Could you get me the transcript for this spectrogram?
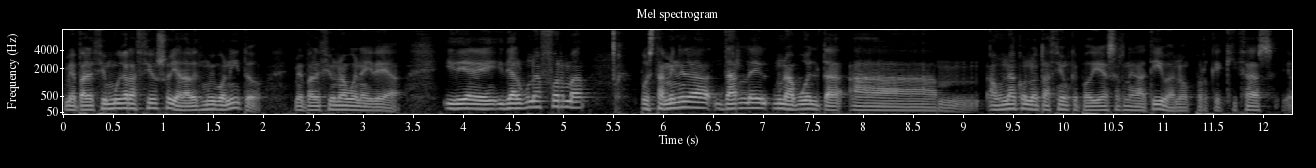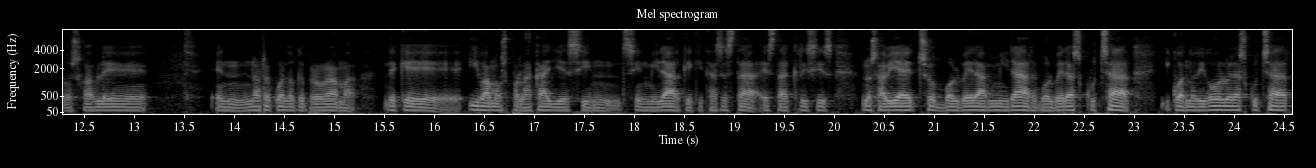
Me pareció muy gracioso y a la vez muy bonito, me pareció una buena idea. Y de, y de alguna forma, pues también era darle una vuelta a, a una connotación que podía ser negativa, ¿no? Porque quizás os hablé en no recuerdo qué programa, de que íbamos por la calle sin, sin mirar, que quizás esta, esta crisis nos había hecho volver a mirar, volver a escuchar, y cuando digo volver a escuchar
